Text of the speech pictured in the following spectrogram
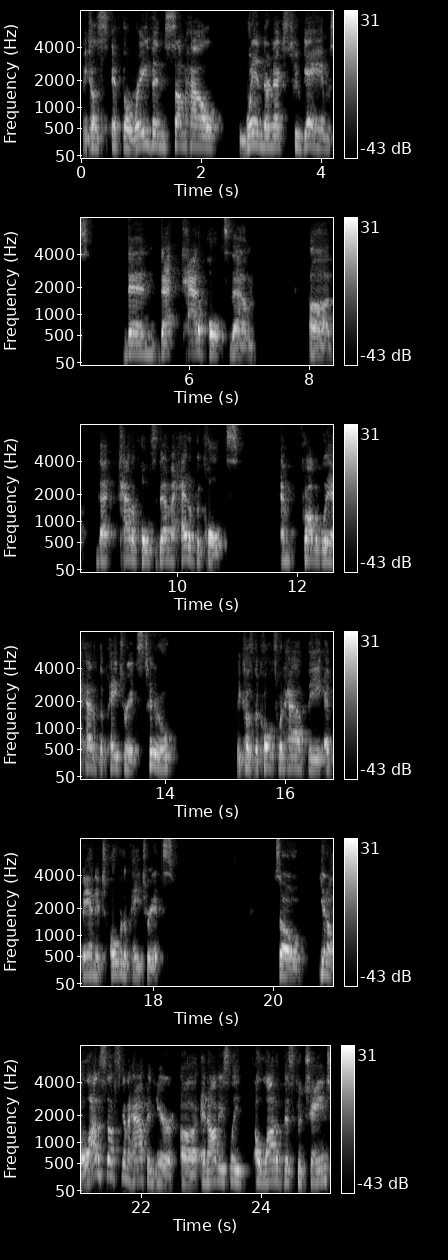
Because if the Ravens somehow win their next two games, then that catapults them. Uh, that catapults them ahead of the Colts and probably ahead of the Patriots too, because the Colts would have the advantage over the Patriots. So you know, a lot of stuff's going to happen here. Uh, and obviously, a lot of this could change.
